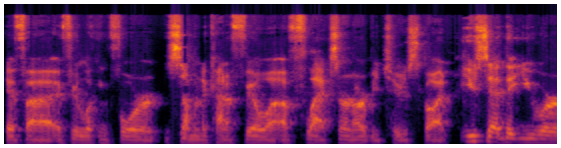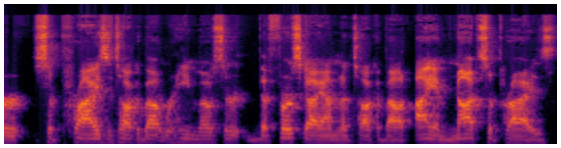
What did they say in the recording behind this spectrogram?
if uh, if you're looking for someone to kind of fill a, a flex or an RB two spot. You said that you were surprised to talk about Raheem Mostert. The first guy I'm going to talk about, I am not surprised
